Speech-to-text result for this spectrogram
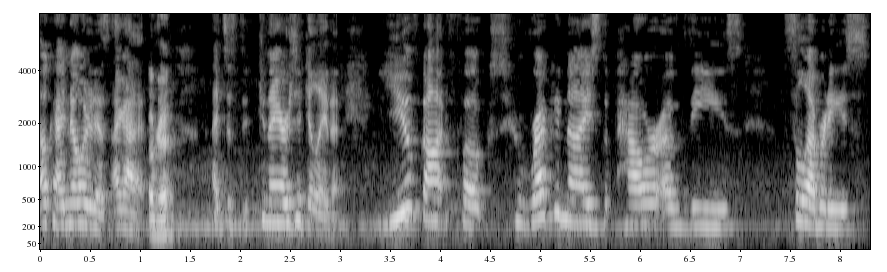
okay, I know what it is. I got it. Okay. I just can I articulate it. You've got folks who recognize the power of these celebrities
